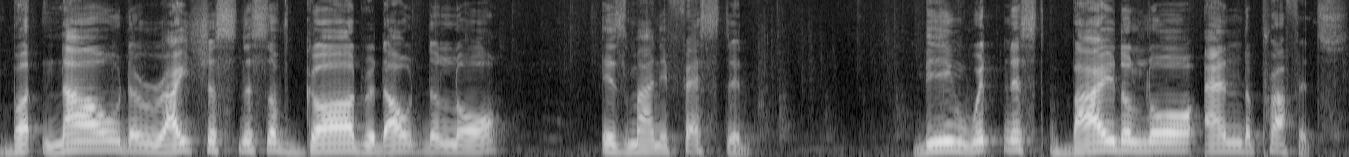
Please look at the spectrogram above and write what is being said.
But now the righteousness of God without the law is manifested, being witnessed by the law and the prophets.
